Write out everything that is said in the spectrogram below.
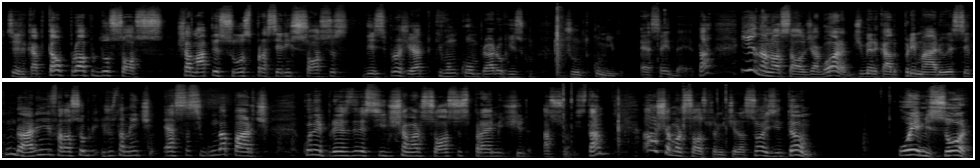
Ou seja, capital próprio dos sócios. Chamar pessoas para serem sócios desse projeto que vão comprar o risco junto comigo. Essa é ideia, tá? E na nossa aula de agora, de mercado primário e secundário, a gente vai falar sobre justamente essa segunda parte, quando a empresa decide chamar sócios para emitir ações, tá? Ao chamar sócios para emitir ações, então, o emissor,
